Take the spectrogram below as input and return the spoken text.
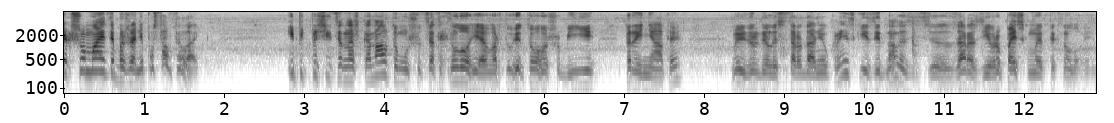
Якщо маєте бажання, поставте лайк. І підпишіться на наш канал, тому що ця технологія вартує того, щоб її перейняти. Ми відродили стародавній український і з'єднали з- зараз з європейськими технологіями.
